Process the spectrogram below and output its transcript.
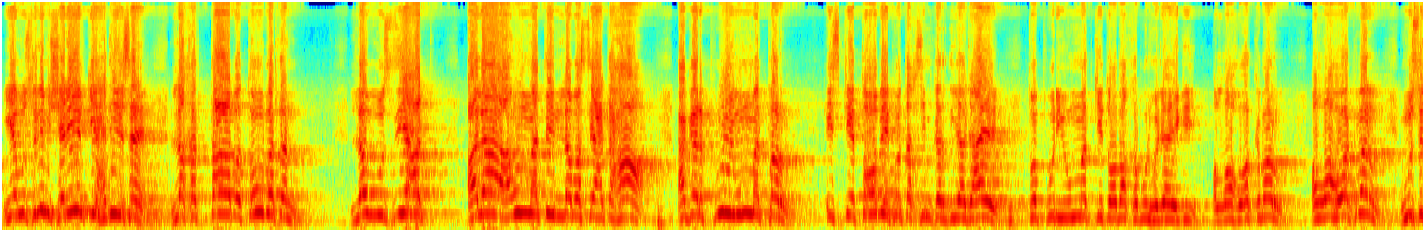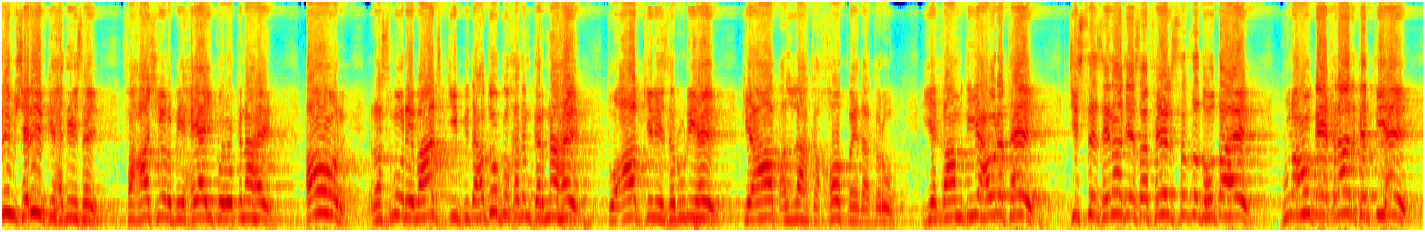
یہ مسلم شریف کی حدیث ہے۔ لقد تاب توبتن لو وزعت على امت لوسعتها اگر پوری امت پر اس کے توبے کو تقسیم کر دیا جائے تو پوری امت کی توبہ قبول ہو جائے گی۔ اللہ اکبر اللہ اکبر۔ مسلم شریف کی حدیث ہے، فحاشی اور بے حیائی کو روکنا ہے۔ اور رسم و رواج کی بدعتوں کو ختم کرنا ہے تو آپ کے لیے ضروری ہے کہ آپ اللہ کا خوف پیدا کرو۔ یہ قامدیہ عورت ہے جس سے زنا جیسا فعل سزد ہوتا ہے، گناہوں کا اقرار کرتی ہے۔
